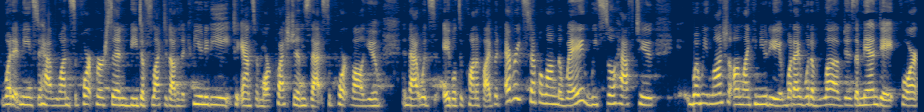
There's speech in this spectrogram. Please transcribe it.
What it means to have one support person be deflected onto the community to answer more questions, that support volume, and that was able to quantify. But every step along the way, we still have to when we launched the online community, what I would have loved is a mandate for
